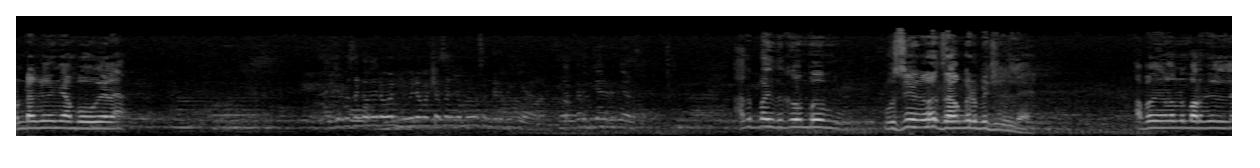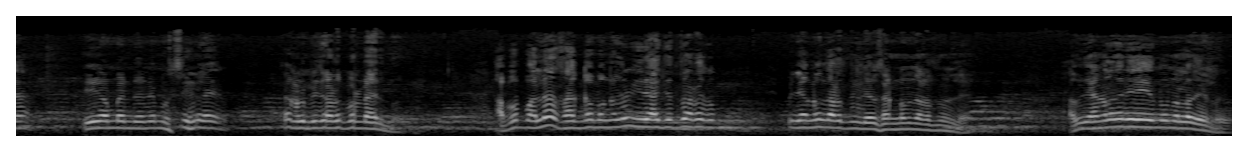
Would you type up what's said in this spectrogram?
ഉണ്ടെങ്കിലും ഞാൻ പോവുകയില്ല. അതിപ്പോ ഇതൊക്കെ മുമ്പ് മുസ്ലിങ്ങളെ സംഘടിപ്പിച്ചിട്ടില്ലേ? അപ്പൊ നിങ്ങളൊന്നും പറഞ്ഞില്ല. ഈ ഗവൺമെന്റിന് തന്നെ മുസ്ലിങ്ങളെ സംഘടിപ്പിച്ച് ഉണ്ടായിരുന്നത് അപ്പോൾ പല സംഗമങ്ങളും ഈ രാജ്യത്ത് നടക്കും. ഞങ്ങൾ നടത്തുന്നില്ല സംഗമം നടത്തുന്നില്ല. അത് ഞങ്ങൾ തന്നെ ചെയ്യുന്നു എന്നുള്ളതേ ഉള്ളൂ.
